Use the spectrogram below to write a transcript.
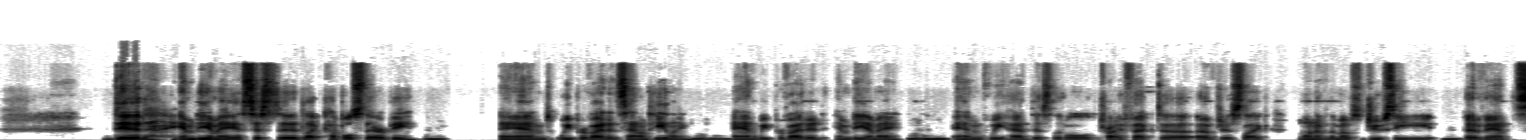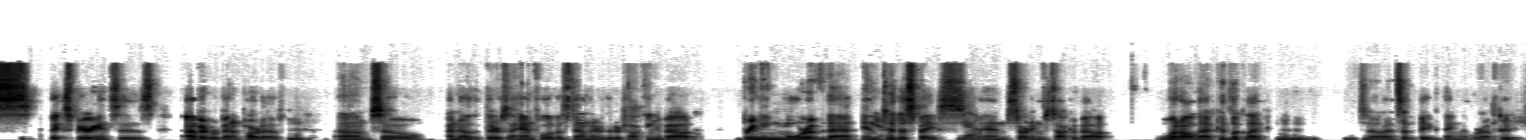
did mdma assisted like couples therapy Mhm. And we provided sound healing Mhm. and we provided mdma Mhm. and we had this little trifecta of just like one of the most juicy Mhm. events experiences i've ever been a part of Mhm. um, so i know that there's a handful of us down there that are talking Mhm. about bringing more of that into Yeah. the space Yeah. and starting to talk about what all that could look like Mhm. so that's a big thing that we're up to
